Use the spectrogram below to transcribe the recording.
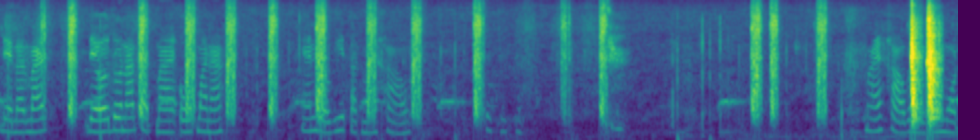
เดี๋ยวตัดไม้ เดี๋ยวโดนัทตัดไม้โอ๊กมานะ งั้นเดี๋ยวพี่ตัดไม้ขาว ไม้ขาวไปไหนกันหมด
